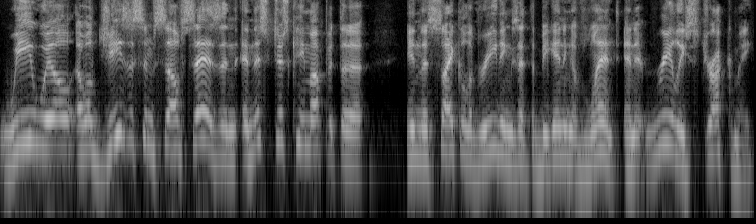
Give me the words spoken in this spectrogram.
we will well jesus himself says and, and this just came up at the in the cycle of readings at the beginning of lent and it really struck me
